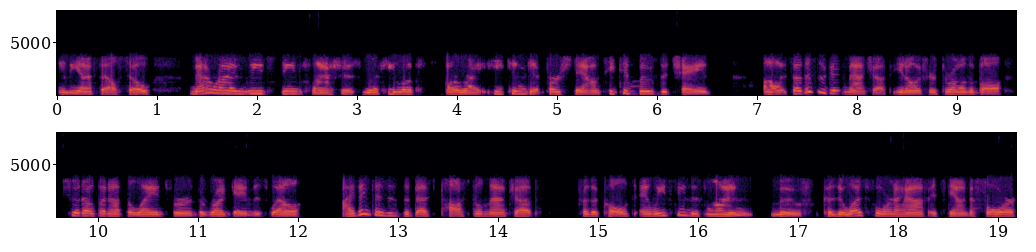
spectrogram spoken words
in the NFL. So Matt Ryan, we've seen flashes where he looks all right. He can get first downs. He can move the chains. Uh, so this is a good matchup. You know, if you're throwing the ball, should open up the lanes for the run game as well. I think this is the best possible matchup for the Colts, and we've seen this line move because it was four and a half. It's down to four.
